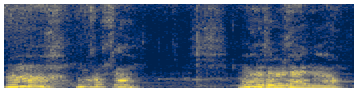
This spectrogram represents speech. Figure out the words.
ああ、よかった。何や食べたいんだよ。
